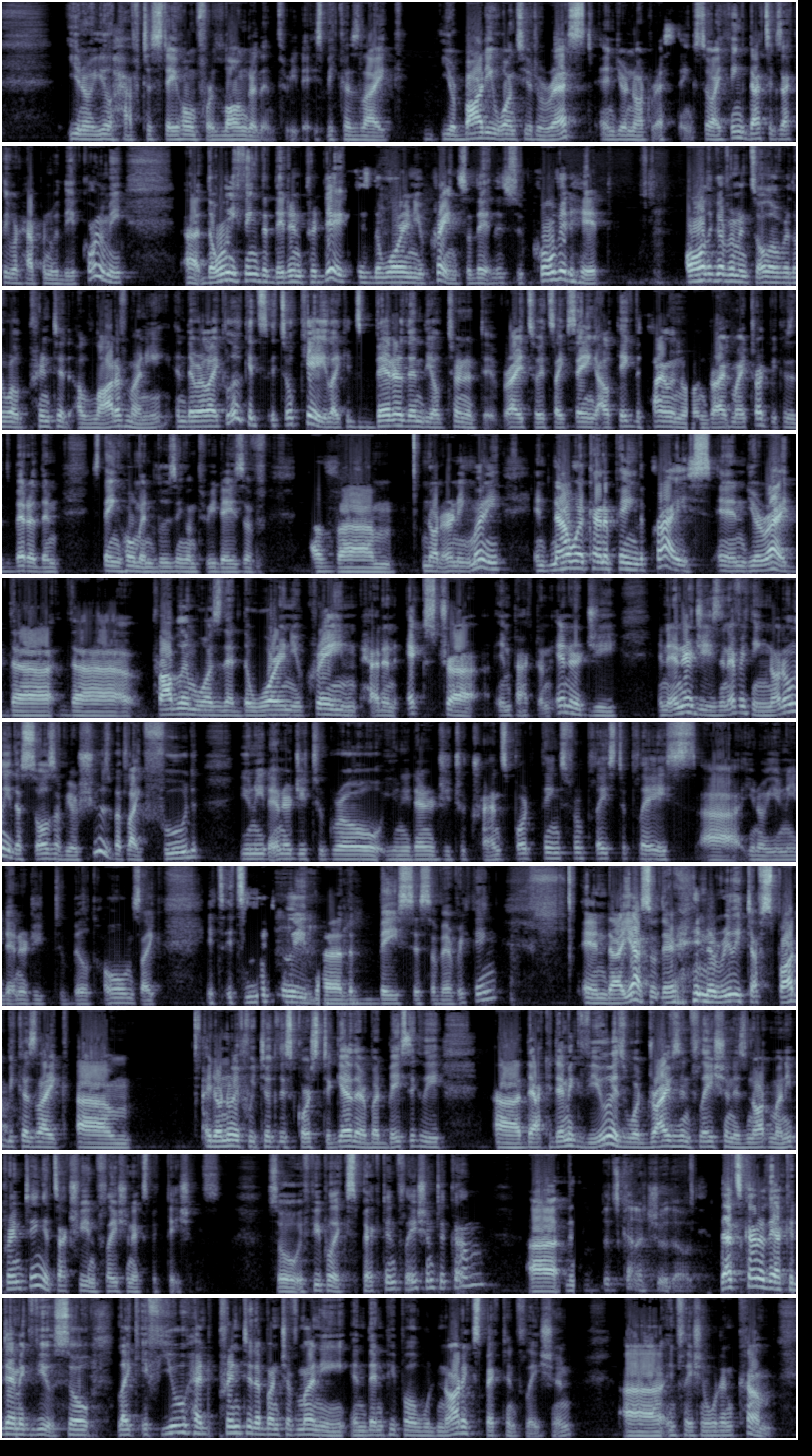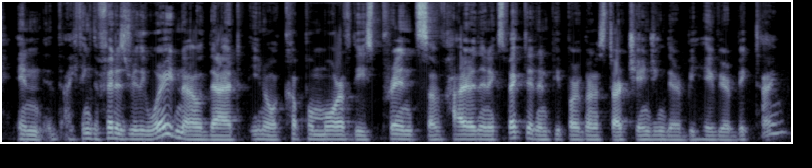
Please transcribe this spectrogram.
you know, you'll have to stay home for longer than three days because, like, your body wants you to rest and you're not resting. So I think that's exactly what happened with the economy. Uh, the only thing that they didn't predict is the war in Ukraine. So they, this COVID hit, all the governments all over the world printed a lot of money, and they were like, "Look, it's it's okay. Like it's better than the alternative, right?" So it's like saying, "I'll take the Tylenol and drive my truck because it's better than staying home and losing on three days of of um, not earning money and now we're kind of paying the price. And you're right the the problem was that the war in ukraine had an extra impact on energy and energies and everything not only the soles of your shoes but like food. You need energy to grow you need energy to transport things from place to place uh, you know you need energy to build homes. Like it's it's literally the, the basis of everything. And uh, yeah so they're in a really tough spot because like um, I don't know if we took this course together, but basically, uh, the academic view is what drives inflation is not money printing; it's actually inflation expectations. So if people expect inflation to come, uh, that's kind of true, though. That's kind of the academic view. So, like, if you had printed a bunch of money and then people would not expect inflation, uh, inflation wouldn't come. And I think the Fed is really worried now that you know a couple more of these prints of higher than expected, and people are going to start changing their behavior big time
